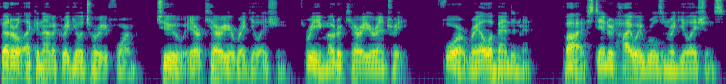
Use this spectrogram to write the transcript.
Federal Economic Regulatory Reform. 2. Air Carrier Regulation. 3. Motor Carrier Entry. 4. Rail abandonment. 5. Standard highway rules and regulations.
